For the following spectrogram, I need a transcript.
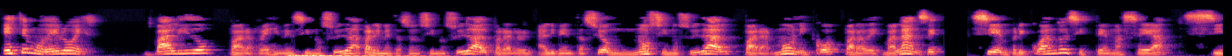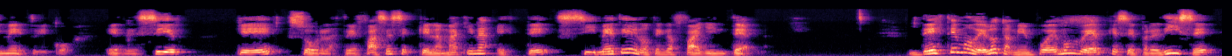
Este modelo es válido para régimen sinusoidal, para alimentación sinusoidal, para alimentación no sinusoidal, para armónico, para desbalance, siempre y cuando el sistema sea simétrico. Es decir, que sobre las tres fases que la máquina esté simétrica y no tenga falla interna. De este modelo también podemos ver que se predice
